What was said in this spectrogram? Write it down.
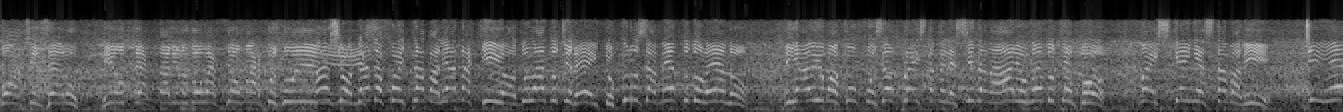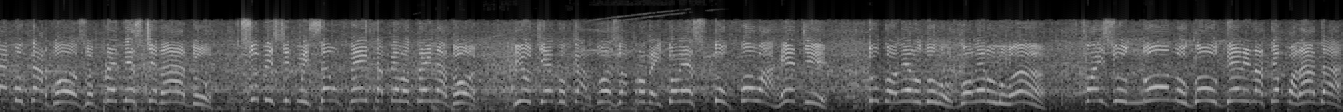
Guarani 1, Esporte 0. E o detalhe no gol é seu Marcos Luiz. A jogada foi trabalhada aqui, ó, do lado direito. Cruzamento do Leno. E aí uma confusão pré-estabelecida na área. O Nando tentou. Mas quem estava ali? Diego Cardoso, predestinado. Substituição feita pelo treinador. E o Diego Cardoso aproveitou, estufou a rede do goleiro do goleiro Luan. Faz o nono gol dele temporada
